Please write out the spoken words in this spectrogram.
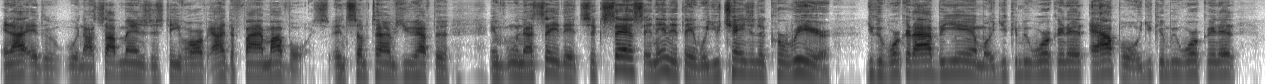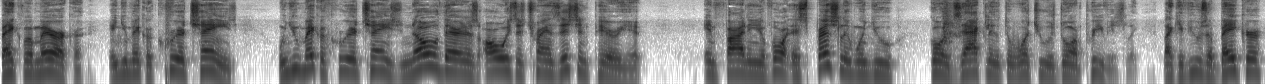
and I when I stopped managing Steve Harvey, I had to find my voice, and sometimes you have to. And when I say that success in anything, when you're changing a career, you could work at IBM, or you can be working at Apple, you can be working at Bank of America, and you make a career change. When you make a career change, know there is always a transition period in finding your voice, especially when you go exactly to what you was doing previously. Like if you was a baker,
